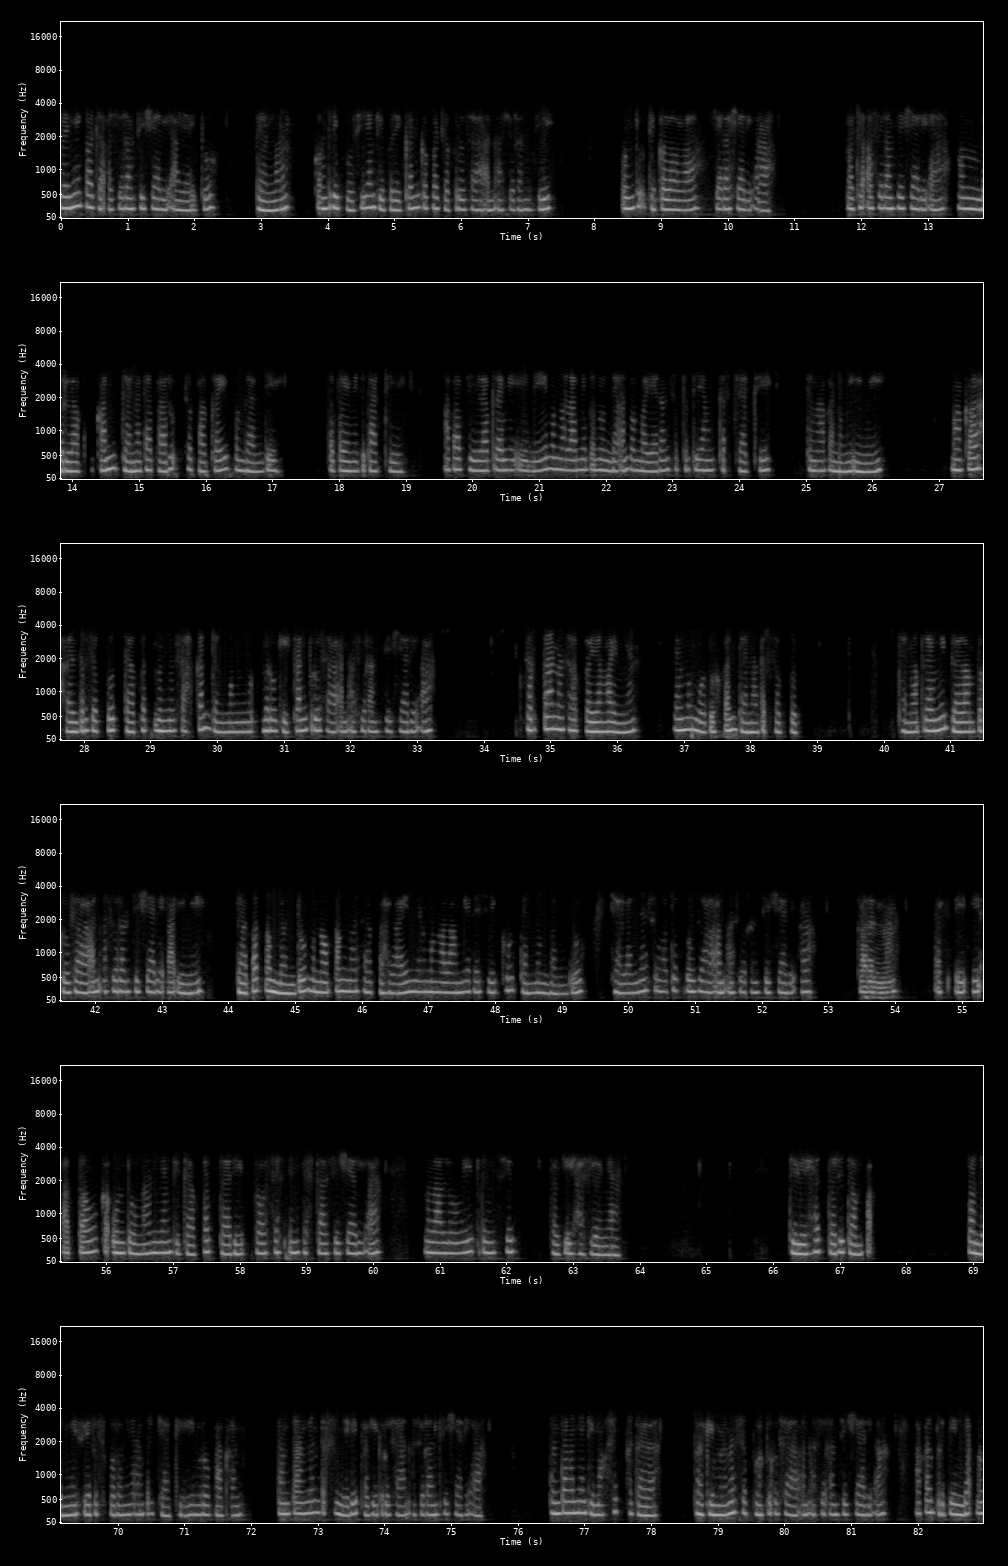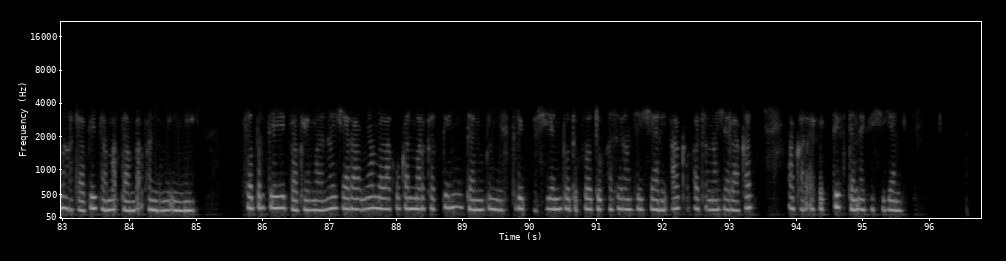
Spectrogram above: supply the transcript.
Premi pada asuransi syariah yaitu dana kontribusi yang diberikan kepada perusahaan asuransi untuk dikelola secara syariah. pada asuransi syariah memberlakukan dana tabaruk sebagai pengganti atau premi itu tadi. Apabila premi ini mengalami penundaan pembayaran seperti yang terjadi dengan pandemi ini, maka hal tersebut dapat menyusahkan dan merugikan perusahaan asuransi syariah serta nasabah yang lainnya yang membutuhkan dana tersebut. Dana premi dalam perusahaan asuransi syariah ini dapat membantu menopang nasabah lain yang mengalami risiko dan membantu jalannya suatu perusahaan asuransi syariah karena FII atau keuntungan yang didapat dari proses investasi syariah melalui prinsip bagi hasilnya. Dilihat dari dampak pandemi virus corona yang terjadi merupakan tantangan tersendiri bagi perusahaan asuransi syariah. Tantangan yang dimaksud adalah bagaimana sebuah perusahaan asuransi syariah akan bertindak menghadapi dampak-dampak pandemi ini, seperti bagaimana caranya melakukan marketing dan pendistribusian produk-produk asuransi syariah kepada masyarakat agar efektif dan efisien.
